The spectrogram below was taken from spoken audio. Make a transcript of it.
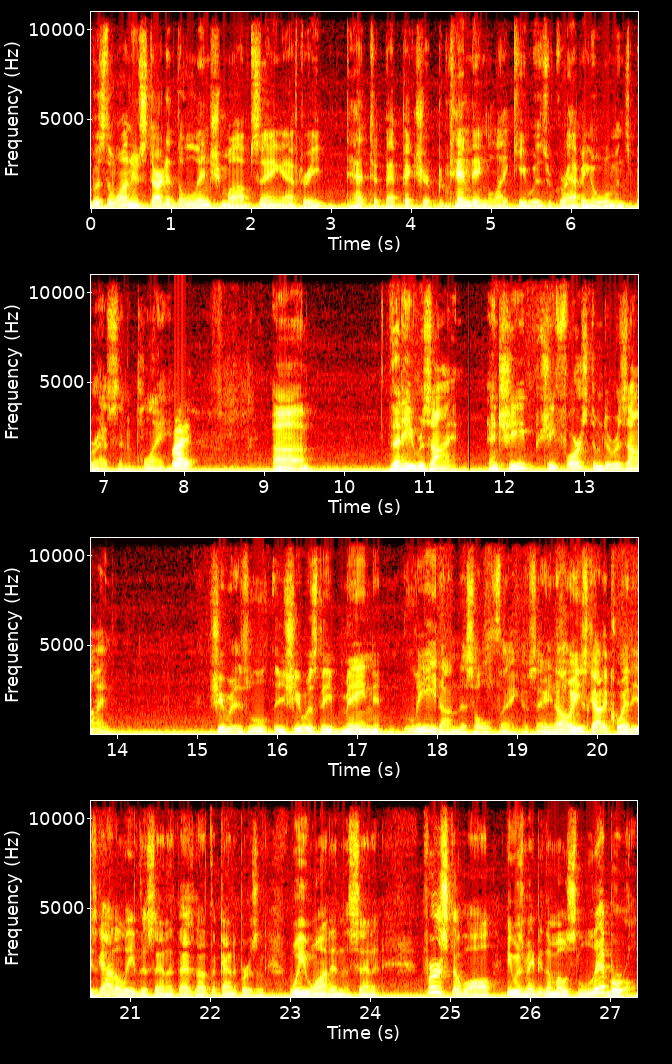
was the one who started the lynch mob, saying after he had took that picture pretending like he was grabbing a woman's breast in a plane, Right. um, that he resigned, and she she forced him to resign. She was she was the main lead on this whole thing of saying, "No, he's got to quit. He's got to leave the Senate. That's not the kind of person we want in the Senate." First of all, he was maybe the most liberal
